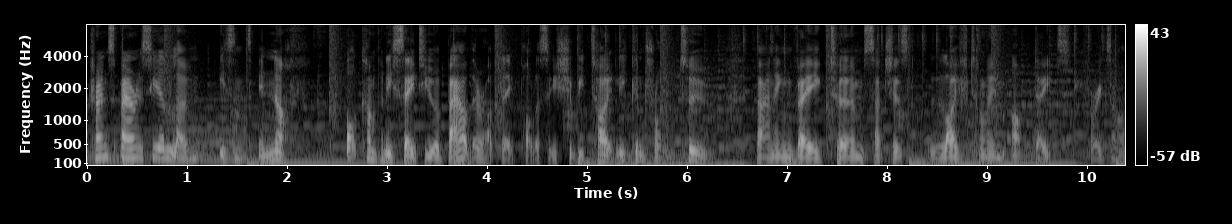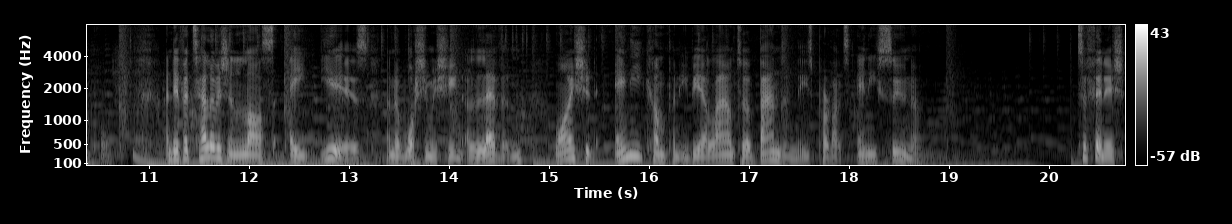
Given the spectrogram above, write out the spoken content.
transparency alone isn't enough. What companies say to you about their update policy should be tightly controlled too banning vague terms such as lifetime updates, for example. Hmm. And if a television lasts 8 years and a washing machine 11, why should any company be allowed to abandon these products any sooner? To finish,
